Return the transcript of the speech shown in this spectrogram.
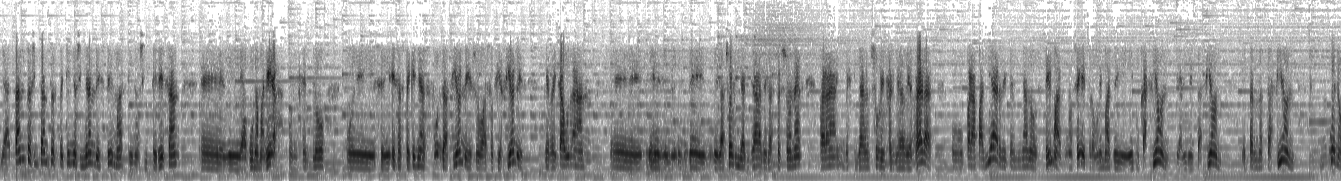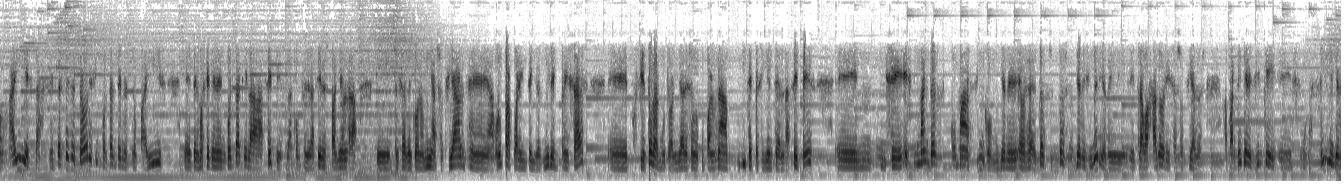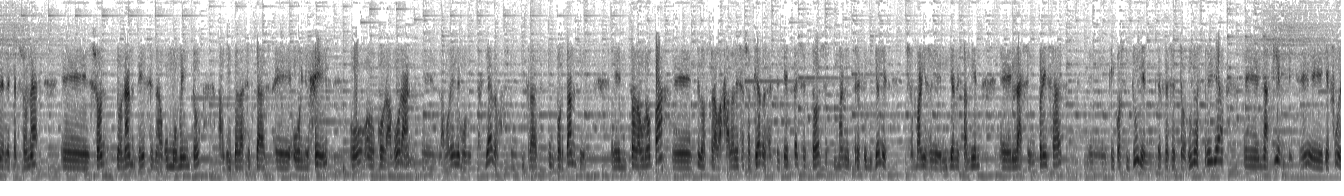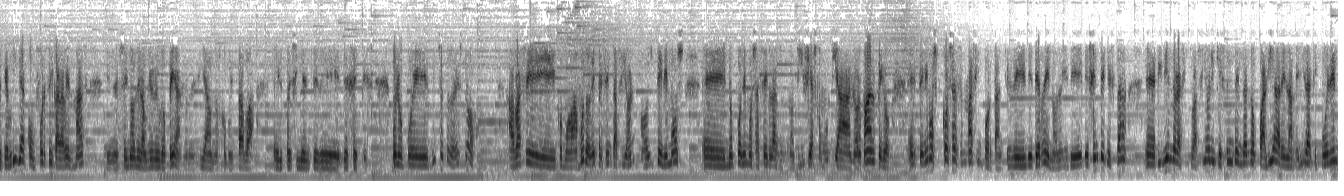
y a tantos y tantos pequeños y grandes temas que nos interesan eh, de alguna manera. Por ejemplo, pues eh, esas pequeñas fundaciones o asociaciones que recaudan eh, de, la solidaridad de las personas para investigar sobre enfermedades raras o para paliar determinados temas, no sé, problemas de educación, de alimentación, de pernoctación. Bueno, ahí está. El tercer sector es importante en nuestro país, eh, tenemos que tener en cuenta que la CEPES, la Confederación Española de Empresas de Economía Social, eh, agrupa 42.000 empresas. Eh, por cierto, las mutualidades ocupan una vicepresidente de la CEPES. y se estiman 2,5 millones, o sea, 2, millones y medio de, trabajadores asociados. Aparte hay que decir que unas 6 millones de personas son donantes en algún momento de todas estas ONGs o, colaboran en labores de voluntariado, en cifras importantes en toda Europa. Eh, los trabajadores asociados a este tercer sector se estiman en 13 millones, son varios eh, millones también eh, las empresas que constituyen el tercer sector. Una estrella naciente que, brilla con fuerza y cada vez más en el seno de la Unión Europea, nos decía o nos comentaba el presidente de, de. Bueno, pues dicho todo esto, a base, como a modo de presentación, hoy tenemos, eh, no podemos hacer las noticias como un día normal, pero eh, tenemos cosas más importantes de, terreno, de, gente que está eh, viviendo la situación y que está intentando paliar en la medida que pueden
